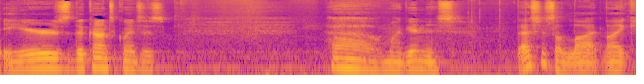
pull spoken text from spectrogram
here's the consequences. Oh my goodness. That's just a lot. Like,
